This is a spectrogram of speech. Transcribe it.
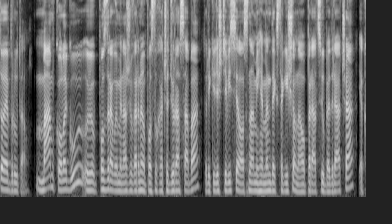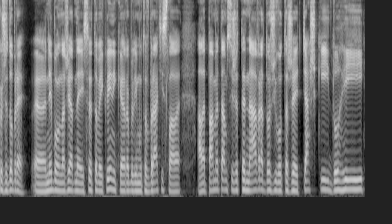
to je brutál. Mám kolegu, pozdravujeme nášho verného posluchača Ďura Saba, ktorý keď ešte vysielal s nami Hemendex, tak išiel na operáciu bedráča. Akože dobre, e, nebol na žiadnej svetovej klinike, robili mu to v Bratislave, ale pamätám si, že ten návrat do života, že je ťažký, dlhý,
